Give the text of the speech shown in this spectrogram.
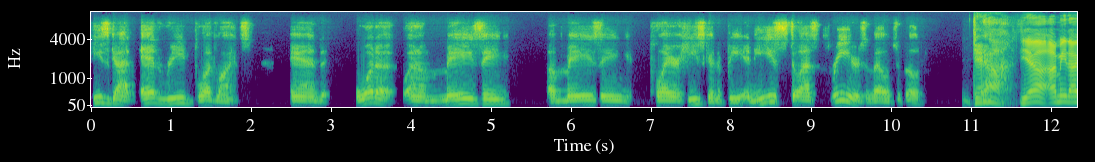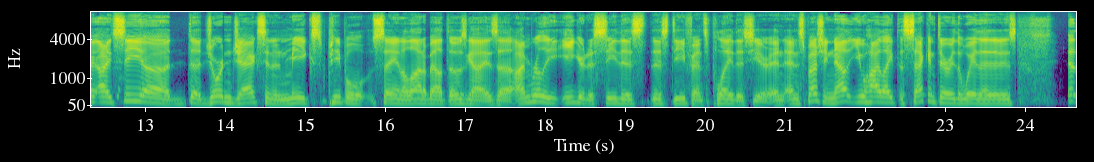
He's got Ed Reed bloodlines. And what a an amazing, amazing player he's going to be. And he still has three years of eligibility. Yeah, yeah. I mean, I, I see uh, the Jordan Jackson and Meeks. People saying a lot about those guys. Uh, I'm really eager to see this this defense play this year, and and especially now that you highlight the secondary the way that it is. uh,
